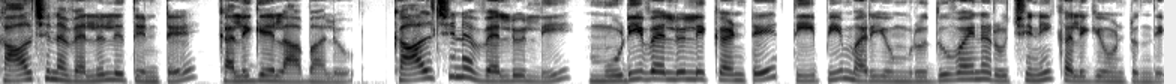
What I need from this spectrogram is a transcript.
కాల్చిన వెల్లుల్లి తింటే కలిగే లాభాలు. కాల్చిన వెల్లుల్లి ముడి వెల్లుల్లి కంటే తీపి మరియు మృదువైన రుచిని కలిగి ఉంటుంది.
